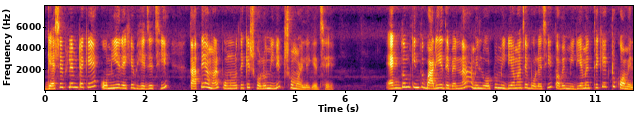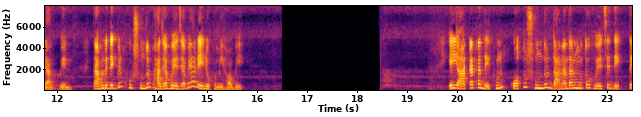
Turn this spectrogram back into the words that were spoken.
গ্যাসের ফ্লেমটাকে কমিয়ে রেখে ভেজেছি, তাতে আমার পনেরো থেকে ষোলো মিনিট সময় লেগেছে। একদম কিন্তু বাড়িয়ে দেবেন না, আমি লো টু মিডিয়াম আছে বলেছি, তবে মিডিয়ামের থেকে একটু কমে রাখবেন। তাহলে দেখবেন খুব সুন্দর ভাজা হয়ে যাবে আর এইরকমই হবে। এই আটাটা দেখুন, কত সুন্দর দানাদার মতো হয়েছে দেখতে।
